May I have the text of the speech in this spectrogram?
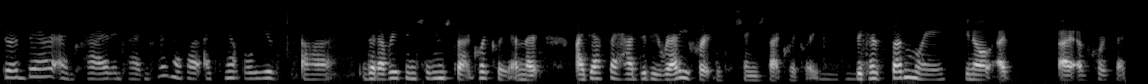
stood there and cried and cried and cried. And I thought, I can't believe uh, that everything changed that quickly and that I guess I had to be ready for it to change that quickly Mhm. because suddenly, you know, I, I of course said,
